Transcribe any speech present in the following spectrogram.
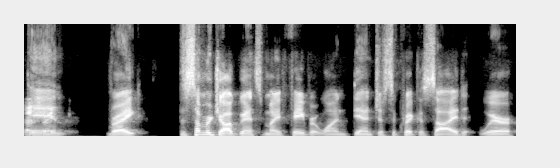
That's and right. right, the summer job grants my favorite one. Dan, just a quick aside, where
